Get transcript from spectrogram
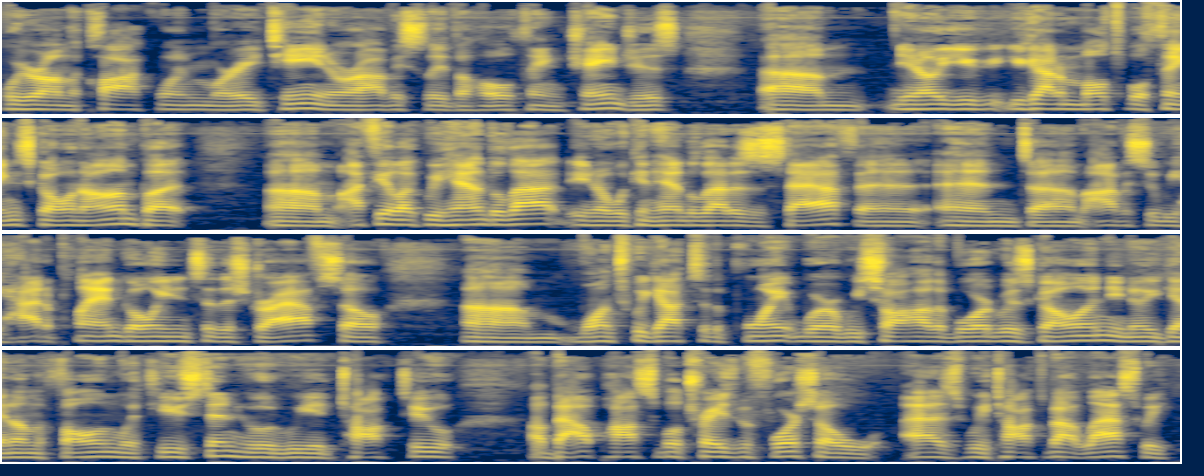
we're on the clock when we're 18 or obviously the whole thing changes. Um, you know, you, you got multiple things going on, but, um, I feel like we handle that. You know, we can handle that as a staff, and, and um, obviously we had a plan going into this draft. So um, once we got to the point where we saw how the board was going, you know, you get on the phone with Houston, who we had talked to about possible trades before. So as we talked about last week,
